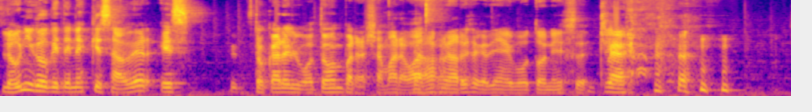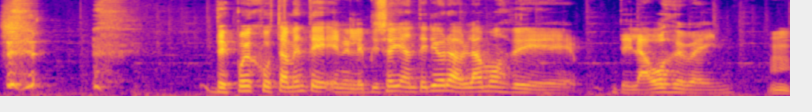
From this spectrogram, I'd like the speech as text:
Lo único que tenés que saber es tocar el botón para llamar a Batman. me da risa que tiene el botón ese. Claro. Después, justamente en el episodio anterior hablamos de, de la voz de Bane. Mm.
